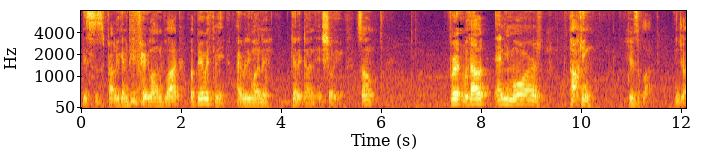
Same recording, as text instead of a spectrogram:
This is probably going to be a very long vlog, but bear with me. I really want to get it done and show you. So, for without any more talking, here's the vlog. Enjoy.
